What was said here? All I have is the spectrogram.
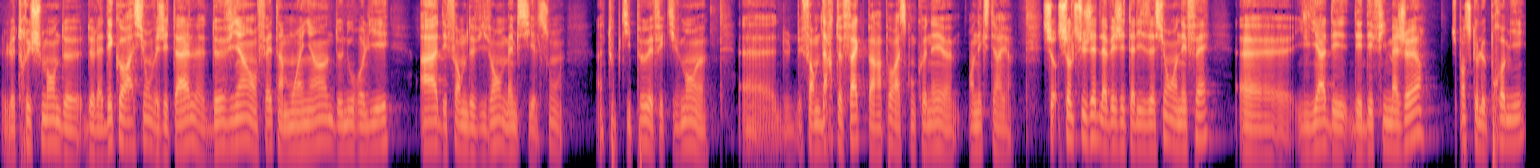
Le truchement de, de la décoration végétale devient en fait un moyen de nous relier à des formes de vivant, même si elles sont un tout petit peu effectivement euh, euh, des formes d'artefacts par rapport à ce qu'on connaît euh, en extérieur. Sur, sur le sujet de la végétalisation, en effet, il y a des, des, défis majeurs. Je pense que le premier,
